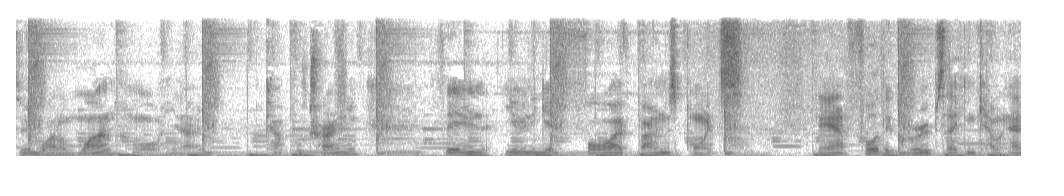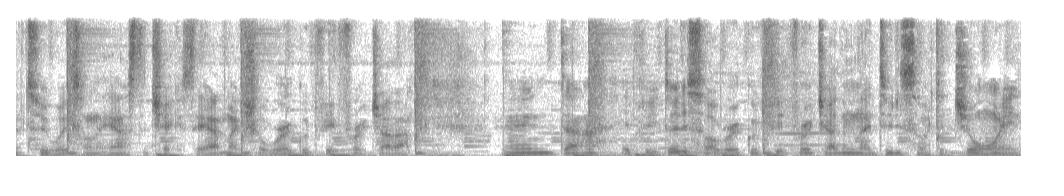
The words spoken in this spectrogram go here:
do one on one or you know couple training, then you're going to get five bonus points. Now, for the groups, they can come and have two weeks on the house to check us out, make sure we're a good fit for each other. And uh, if you do decide we're a good fit for each other and they do decide to join,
